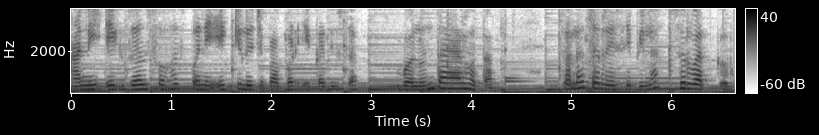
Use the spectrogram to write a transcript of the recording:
आणि एक जण सहजपणे एक किलोचे पापड एका दिवसात बनून तयार होतात. चला तर रेसिपीला सुरुवात करू.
